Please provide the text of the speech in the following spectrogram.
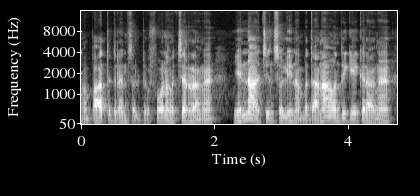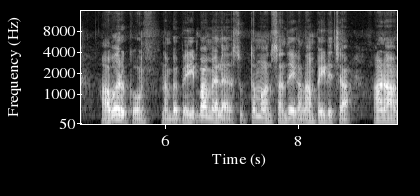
நான் பார்த்துக்கிறேன்னு சொல்லிட்டு ஃபோனை வச்சிடுறாங்க. என்ன ஆச்சுன்னு சொல்லி நம்ம தனா வந்து கேட்குறாங்க அவருக்கும் நம்ம பெரியப்பா மேலே சுத்தமாக சந்தேகம்லாம் போயிடுச்சா? ஆனால்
